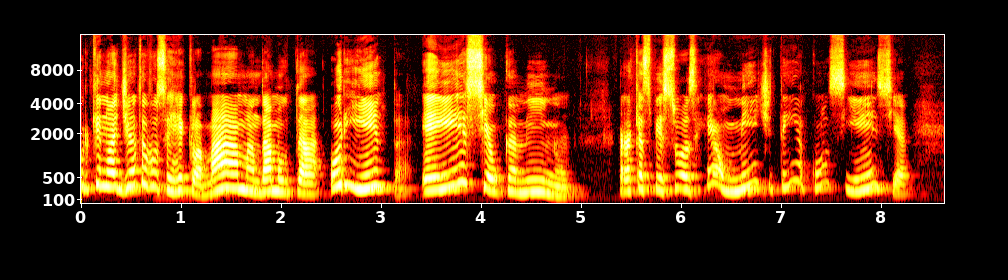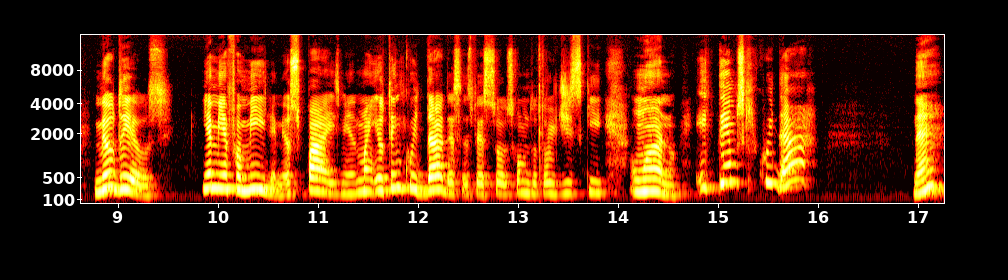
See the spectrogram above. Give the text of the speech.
porque não adianta você reclamar, mandar multar. Orienta. É esse é o caminho para que as pessoas realmente tenham consciência. Meu Deus, e a minha família, meus pais, minha mãe, eu tenho que cuidar dessas pessoas, como o doutor disse que um ano. E temos que cuidar, né?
